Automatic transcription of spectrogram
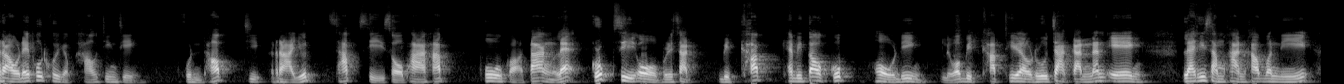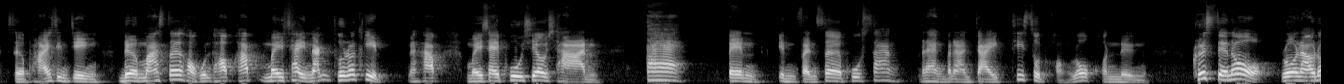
เราได้พูดคุยกับเขาจริง ๆ คุณท็อปจิรายุทธทรัพย์ศรีโสภาครับ ผู้ก่อตั้งและกรุ๊ป CEO บริษัท Bitkub Capital Group Holdings หรือว่า Bitkub ที่เรารู้จักกันนั่นเอง และที่สำคัญครับวันนี้เซอร์ไพรส์จริงๆ The Master ของคุณท็อปครับ ไม่ใช่นักธุรกิจนะครับ ไม่ใช่ผู้เชี่ยวชาญ แต่เป็นอินฟลูเอนเซอร์ผู้สร้างแรงบันดาลใจที่สุดของโลกคนหนึ่งคริสเตียโนโรนัลโด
